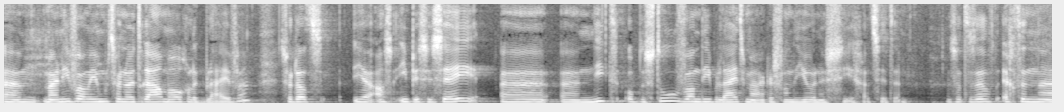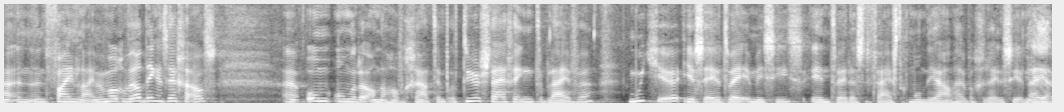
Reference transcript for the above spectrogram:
Um, maar in ieder geval, je moet zo neutraal mogelijk blijven. Zodat je als IPCC niet op de stoel van die beleidsmakers van de UNFC gaat zitten. Dus dat is echt een, een, een fine line. We mogen wel dingen zeggen als... Uh, om onder de anderhalve graad temperatuurstijging te blijven, moet je je CO2-emissies in 2050 mondiaal hebben gereduceerd nou ja,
